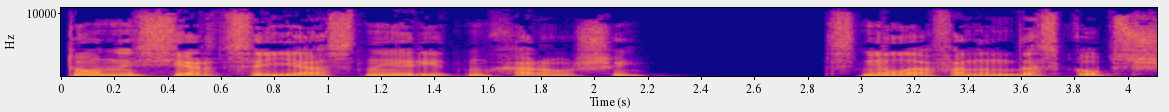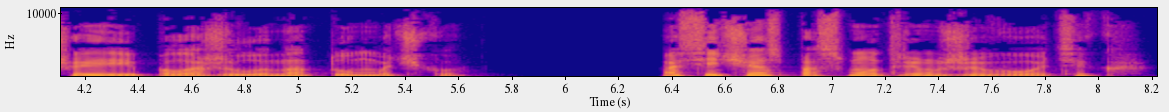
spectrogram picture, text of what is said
Тон и сердце ясные, ритм хороший». Сняла фонендоскоп с шеи и положила на тумбочку. «А сейчас посмотрим животик».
